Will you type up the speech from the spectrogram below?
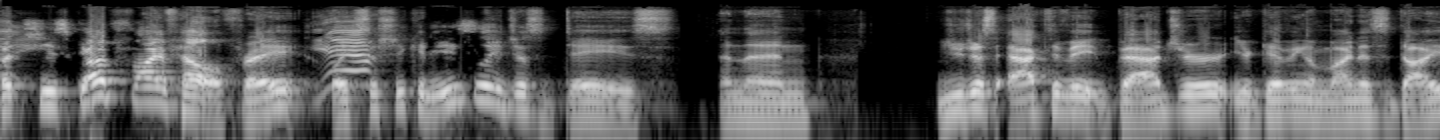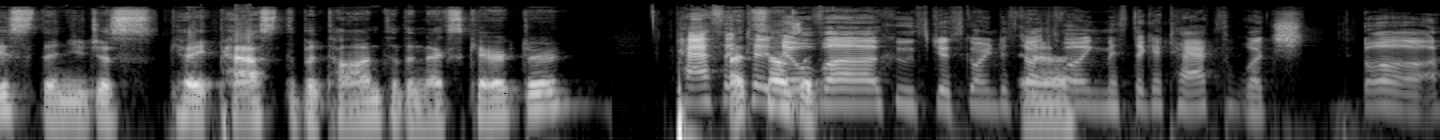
But she's got five health, right? Yeah. Like, so she could easily just daze, and then you just activate Badger. You're giving a minus dice, then you just hey, pass the baton to the next character. pass it that to sounds like- Nova, who's just going to start Yeah. throwing mystic attacks, which, ugh.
